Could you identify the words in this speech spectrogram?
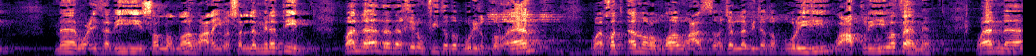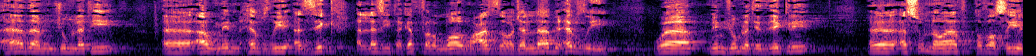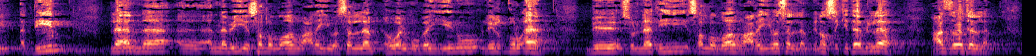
ما بعث به صلى الله عليه وسلم من الدين وأن هذا داخل في تدبر القرآن وقد أمر الله عز وجل بتدبره وعقله وفهمه وأن هذا من جملة أو من حفظ الذكر الذي تكفل الله عز وجل بحفظه. ومن جملة الذكر السنة وتفاصيل الدين لأن النبي صلى الله عليه وسلم هو المبين للقرآن بسنته صلى الله عليه وسلم بنص كتاب الله. عز وجل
